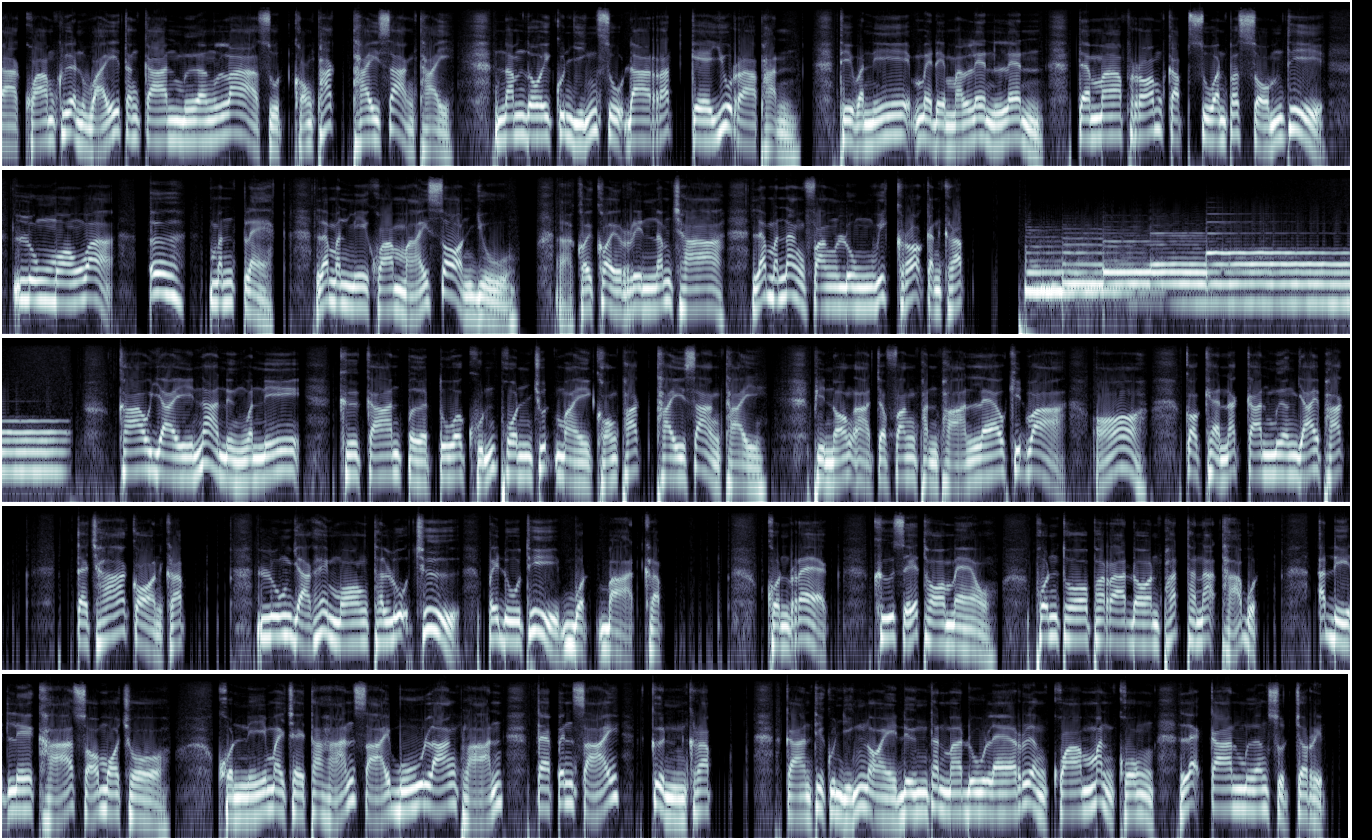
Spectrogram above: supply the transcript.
จากความเคลื่อนไหวทางการเมืองล่าสุดของพักไทยสร้างไทยนำโดยคุณหญิงสุดารัตน์เกยุราพันธ์ที่วันนี้ไม่ได้มาเล่นเล่น แต่มาพร้อมกับส่วนผสมที่ลุงมองว่า เออ มันแปลก และมันมีความหมายซ่อนอยู่ค่อยๆรินน้ำชา แล้วมานั่งฟังลุงวิเคราะห์กันครับ ข่าวใหญ่หน้าหนึ่งวันนี้ คือการเปิดตัวขุนพลชุดใหม่ของพักไทยสร้างไทย พี่น้องอาจจะฟังผ่านๆแล้วคิดว่า อ๋อ ก็แค่นักการเมืองย้ายพัก แต่ช้าก่อนครับ ลุงอยากให้มองทะลุชื่อไปดูที่บทบาทครับ คนแรกคือเสทอแมว พลโทพราดอนพัฒนถาบุตร อดีตเลขาสมช คนนี้ไม่ใช่ทหารสายบูล้างผลาญแต่เป็นสายกึ่นครับ การที่คุณหญิงหน่อยดึงท่านมาดูแลเรื่องความมั่นคง และการเมืองสุจริต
